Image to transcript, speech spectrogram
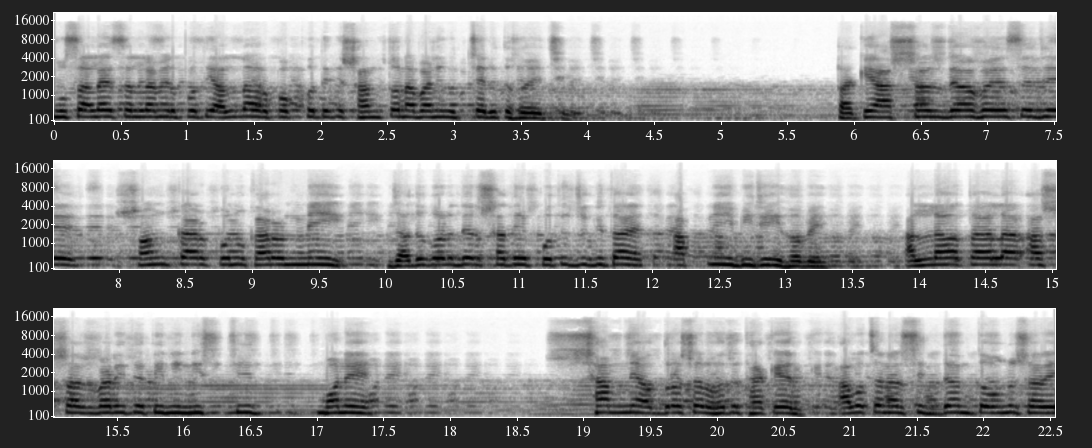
মুসা আলাহিসাল্লামের প্রতি আল্লাহর পক্ষ থেকে সান্ত্বনা বাণী উচ্চারিত হয়েছে। তাকে আশ্বাস দেওয়া হয়েছে যে শঙ্কার কোনো কারণ নেই। জাদুঘরদের সাথে প্রতিযোগিতায় আপনি বিজয়ী হবে আল্লাহ তাআলার আশ্বাস বাড়িতে তিনি নিশ্চিত মনে সামনে অগ্রসর হতে থাকেন। আলোচনার সিদ্ধান্ত অনুসারে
